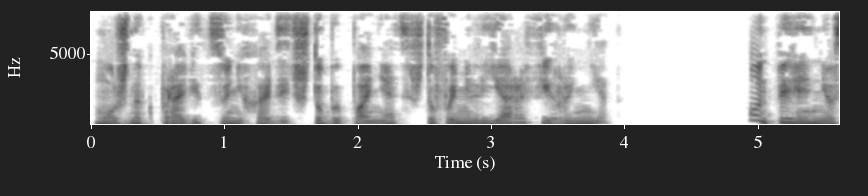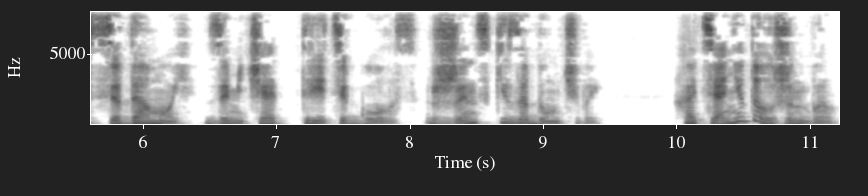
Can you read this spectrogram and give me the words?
Можно к провидцу не ходить, чтобы понять, что фамильяра Фиры нет. Он перенесся домой, замечает третий голос, женский задумчивый. Хотя не должен был.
